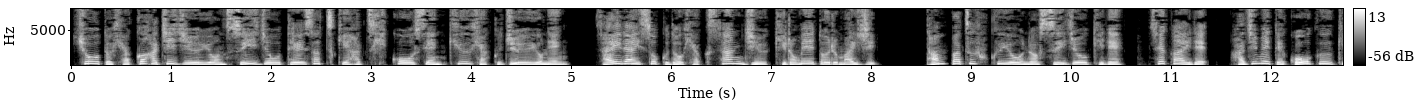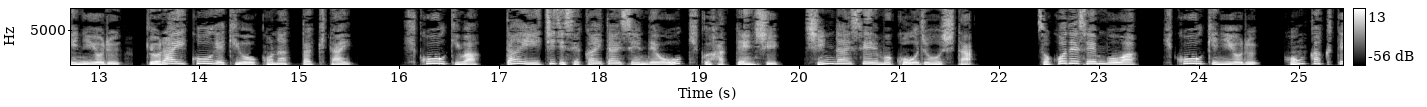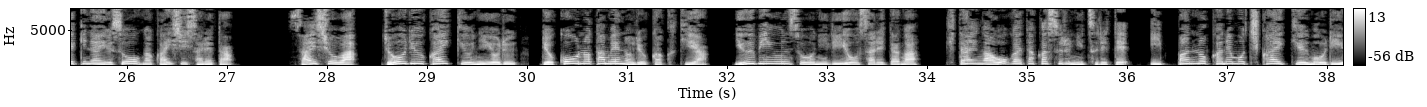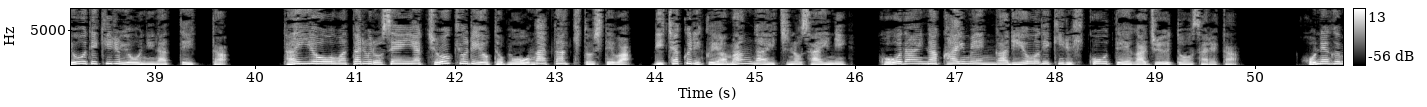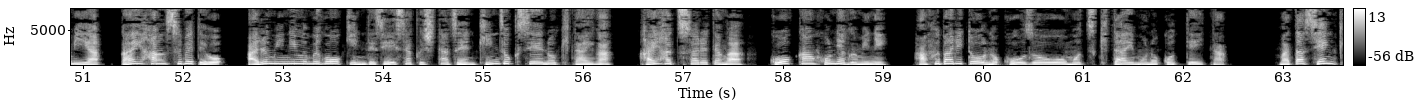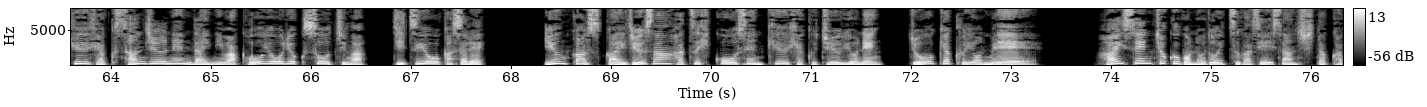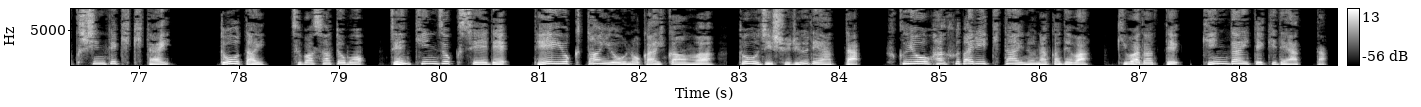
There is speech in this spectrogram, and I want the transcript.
ショート184水上偵察機初飛行1914年、最大速度 130km 毎時。単発服用の水上機で、世界で初めて航空機による魚雷攻撃を行った機体。飛行機は第一次世界大戦で大きく発展し、信頼性も向上した。そこで戦後は飛行機による本格的な輸送が開始された。最初は上流階級による旅行のための旅客機や郵便運送に利用されたが、機体が大型化するにつれて一般の金持ち階級も利用できるようになっていった。太陽を渡る路線や長距離を飛ぶ大型機としては、離着陸や万が一の際に広大な海面が利用できる飛行艇が充当された。骨組みや外板すべてをアルミニウム合金で製作した全金属製の機体が開発されたが、交換骨組みにハフバリ等の構造を持つ機体も残っていた。また1930年代には高揚力装置が実用化され、ユンカスカイ13発飛行1914年、乗客4名。敗戦直後のドイツが生産した革新的機体。胴体、翼とも全金属製で低翼単葉の外観は当時主流であった服用ハフバリ機体の中では際立って近代的であった。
